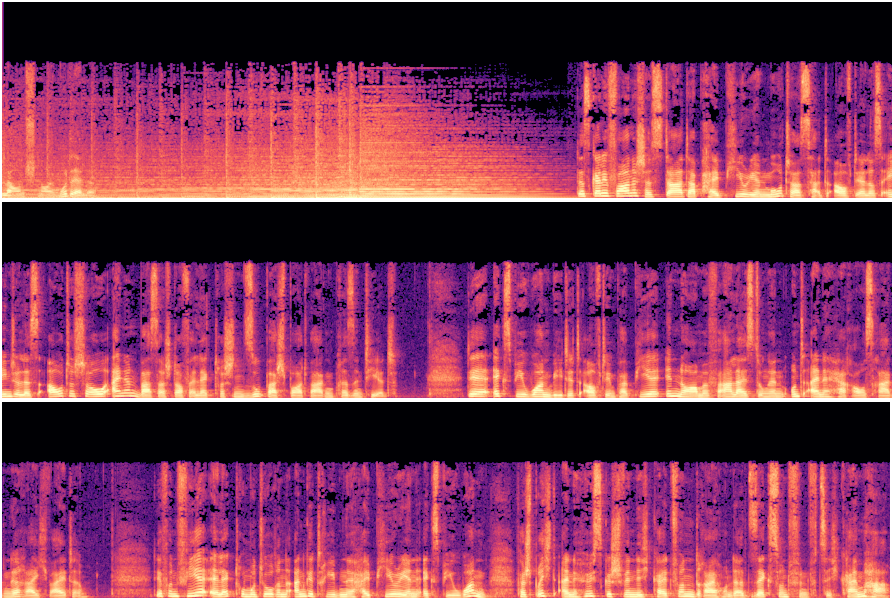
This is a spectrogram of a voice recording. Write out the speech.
launcht neue Modelle. Das kalifornische Startup Hyperion Motors hat auf der Los Angeles Auto Show einen wasserstoffelektrischen Supersportwagen präsentiert. Der XP1 bietet auf dem Papier enorme Fahrleistungen und eine herausragende Reichweite. Der von vier Elektromotoren angetriebene Hyperion XP1 verspricht eine Höchstgeschwindigkeit von 356 kmh.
